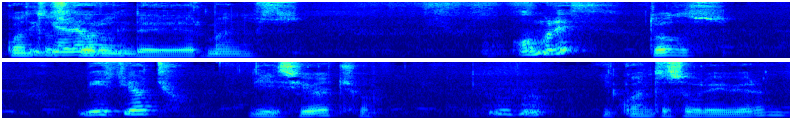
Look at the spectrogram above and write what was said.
¿Cuántos fueron de hermanos? Hombres, Todos. 18. 18. Ujú. ¿Y cuántos sobrevivieron?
